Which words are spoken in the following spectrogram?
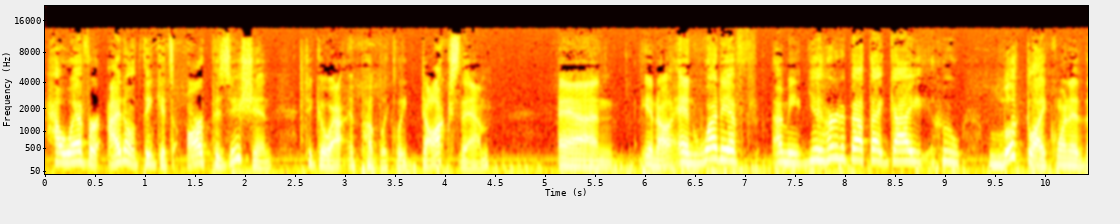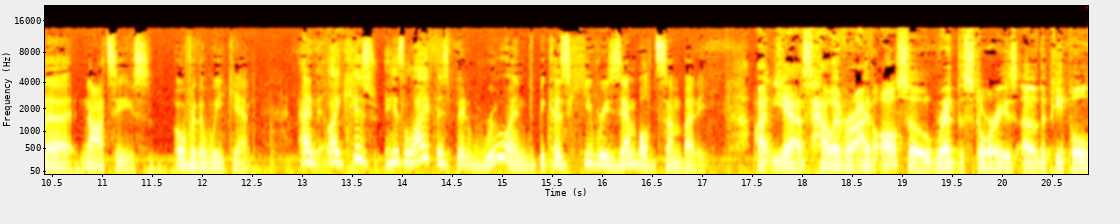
However, I don't think it's our position to go out and publicly dox them. And, you know, and what if, I mean, you heard about that guy who looked like one of the Nazis over the weekend. And like his his life has been ruined because he resembled somebody. Uh, yes. However, I've also read the stories of the people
